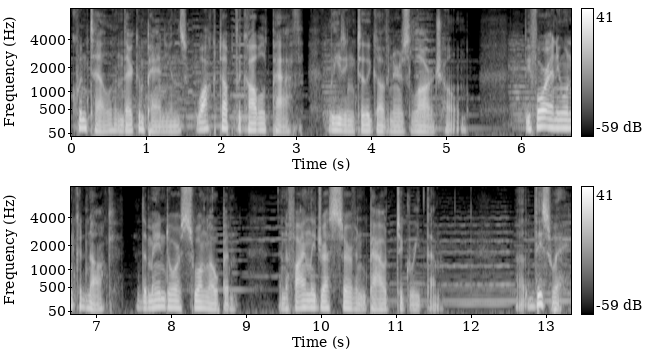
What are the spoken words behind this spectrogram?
Quintel, and their companions walked up the cobbled path leading to the governor's large home. Before anyone could knock, the main door swung open, and a finely dressed servant bowed to greet them. Uh, this way.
